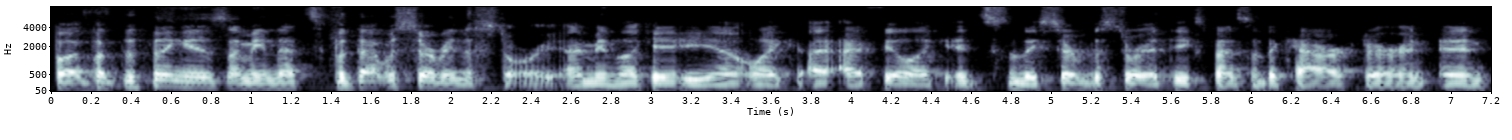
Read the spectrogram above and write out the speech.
But but the thing is, I mean, that's but that was serving the story. I mean, like you know, like I, I feel like it's they serve the story at the expense of the character, and and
